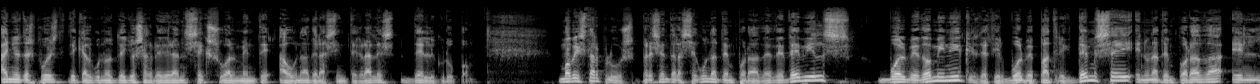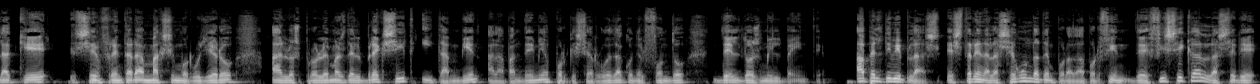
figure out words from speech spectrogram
años después de que algunos de ellos agredieran sexualmente a una de las integrales del grupo. Movistar Plus presenta la segunda temporada de The Devils, Vuelve Dominic, es decir, vuelve Patrick Dempsey en una temporada en la que se enfrentará Máximo Rullero a los problemas del Brexit y también a la pandemia porque se rueda con el fondo del 2020. Apple TV Plus estrena la segunda temporada por fin de Physical, la serie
